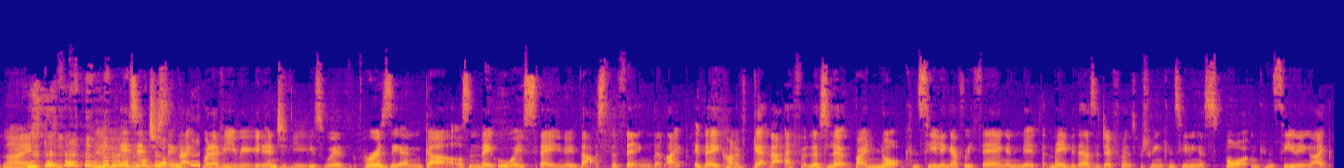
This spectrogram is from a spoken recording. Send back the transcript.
Like, it's interesting, like whenever you read interviews with Parisian girls, and they always say, you know, that's the thing that like they kind of get that effortless look by not concealing everything, and you know, that maybe there's a difference between concealing a spot and concealing like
